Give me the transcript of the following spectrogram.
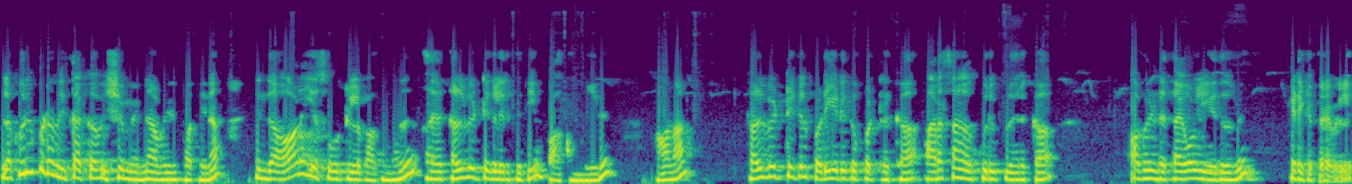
இதில் குறிப்பிடத்தக்க விஷயம் என்ன அப்படின்னு பார்த்தீங்கன்னா இந்த ஆலய சுவற்றில் பார்க்கும்போது அதில் கல்வெட்டுகள் இருக்கிறதையும் பார்க்க முடியுது. ஆனால் கல்வெட்டுகள் படியெடுக்கப்பட்டிருக்கா அரசாங்க குறிப்பில் இருக்கா அப்படின்ற தகவல் எதுவுமே கிடைக்கப்பெறவில்லை.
